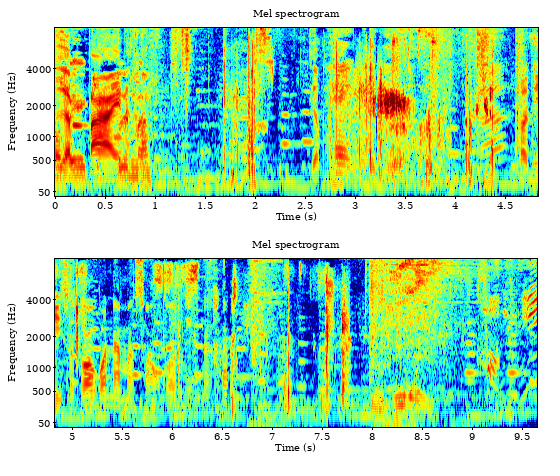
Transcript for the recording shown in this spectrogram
เกือบตายปืนนะคมัรันบเกือบแห้งไม่ถึงตอนนี้สกอร์ก็นำมาสองต่อหนึ่งนะครับมีที่เลยนี่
